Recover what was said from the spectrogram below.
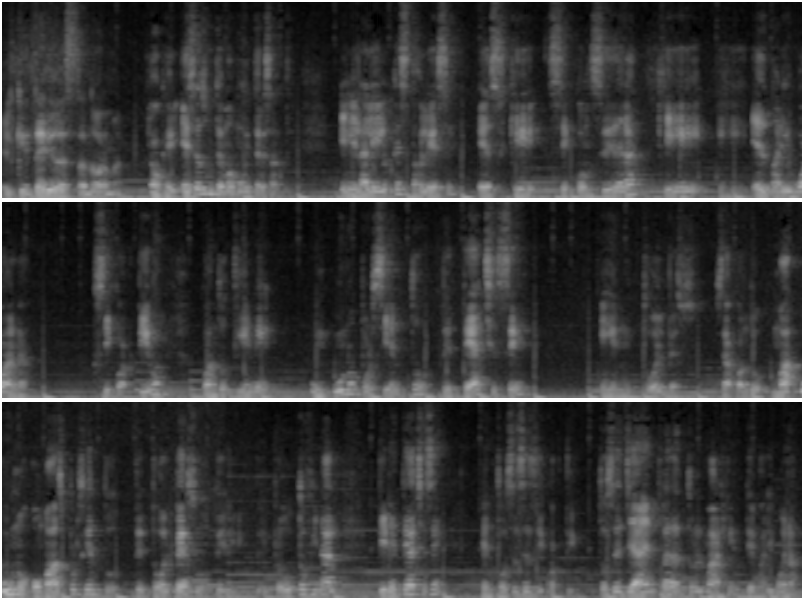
el criterio de esta norma? Ok, ese es un tema muy interesante. Eh, la ley lo que establece es que se considera que eh, es marihuana psicoactiva cuando tiene un 1% de THC en todo el peso. O sea, cuando uno o más por ciento de todo el peso del, del producto final tiene THC, entonces es psicoactivo. Entonces ya entra dentro del margen de marihuana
